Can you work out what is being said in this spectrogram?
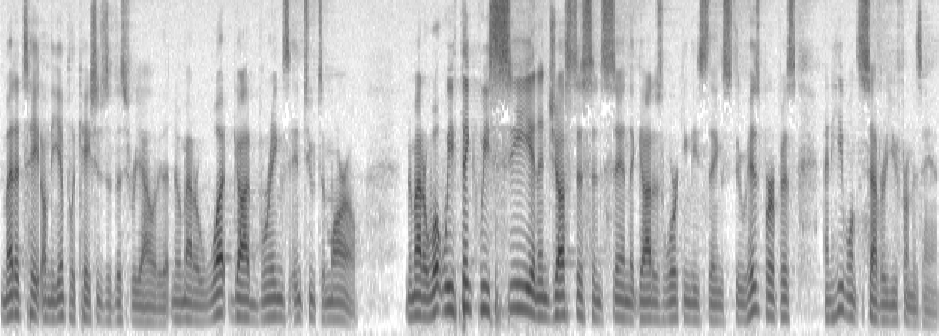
meditate on the implications of this reality that no matter what God brings into tomorrow, no matter what we think we see in injustice and sin, that God is working these things through His purpose and He won't sever you from His hand.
